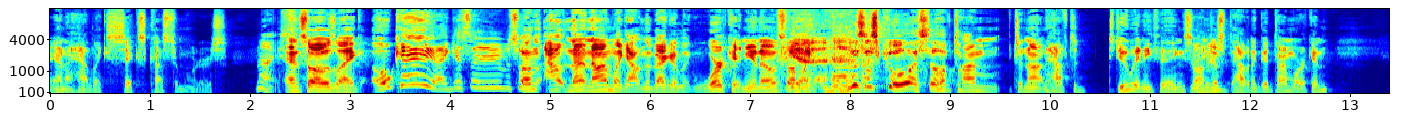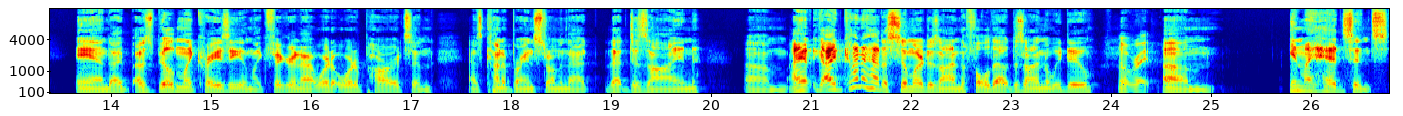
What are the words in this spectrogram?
and I had like six custom orders. Nice. And so I was like, okay, I guess I. So I'm out now. Now I'm like out in the backyard, like working, you know. So I'm Yeah. like, this is cool. I still have time to not have to do anything. So I'm Mhm. just having a good time working. And I, I was building like crazy and like figuring out where to order parts, and I was kind of brainstorming that that design. Um, I had I kind of had a similar design, the fold out design that we do oh right. um in my head since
